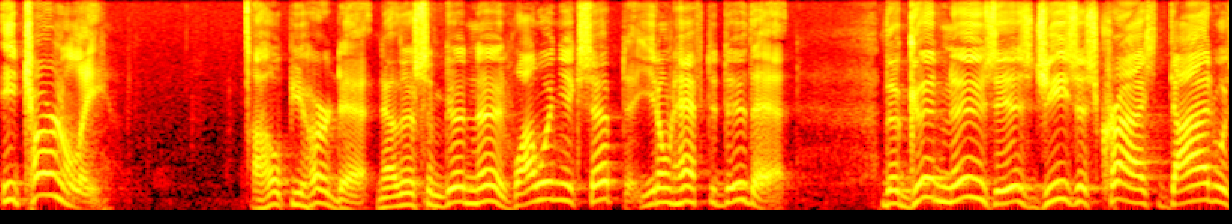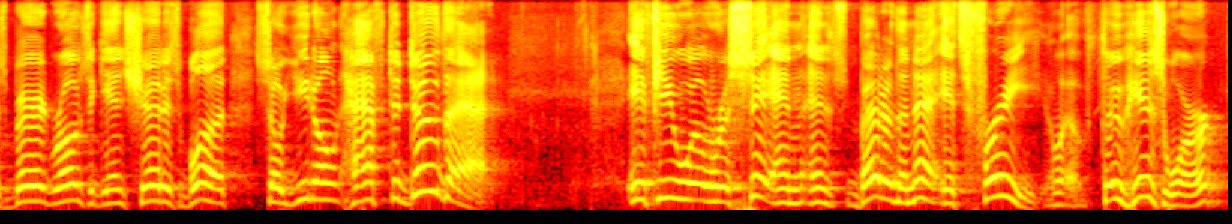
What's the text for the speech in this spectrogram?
eternally. I hope you heard that. Now, there's some good news. Why wouldn't you accept it? You don't have to do that. The good news is Jesus Christ died, was buried, rose again, shed his blood, so you don't have to do that. If you will receive, and, and it's better than that, it's free through his work.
